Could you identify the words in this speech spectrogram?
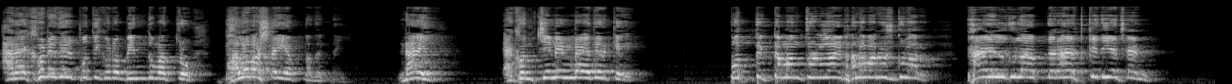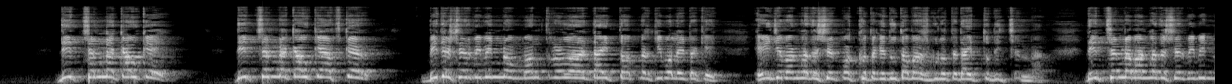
আর এখন এদের প্রতি কোনো বিন্দু মাত্র ভালোবাসাই আপনাদের নেই। নাই। এখন চেনেন না এদেরকে। প্রত্যেকটা মন্ত্রণালয় ভালো মানুষগুলোর ফাইলগুলো আপনারা আটকে দিয়েছেন। দিচ্ছেন না কাউকে। দিচ্ছেন না কাউকে আজকের বিদেশের বিভিন্ন মন্ত্রণালয়ের দায়িত্ব, আপনার কি বলে এটাকে? এই যে বাংলাদেশের পক্ষ থেকে দূতাবাসগুলোতে দায়িত্ব দিচ্ছেন না। দিচ্ছেন না বাংলাদেশের বিভিন্ন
